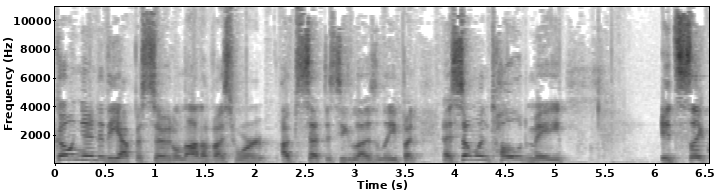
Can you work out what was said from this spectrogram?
going into the episode, a lot of us were upset to see Leslie. But as someone told me, it's like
